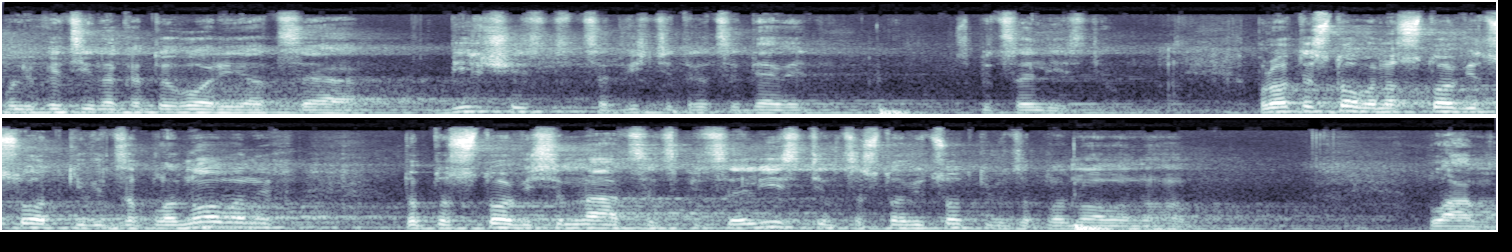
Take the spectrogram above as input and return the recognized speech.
кваліфікаційна категорія це більшість, це 239 спеціалістів. Протестовано 100% від запланованих, тобто 118 спеціалістів це 100% від запланованого плану.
